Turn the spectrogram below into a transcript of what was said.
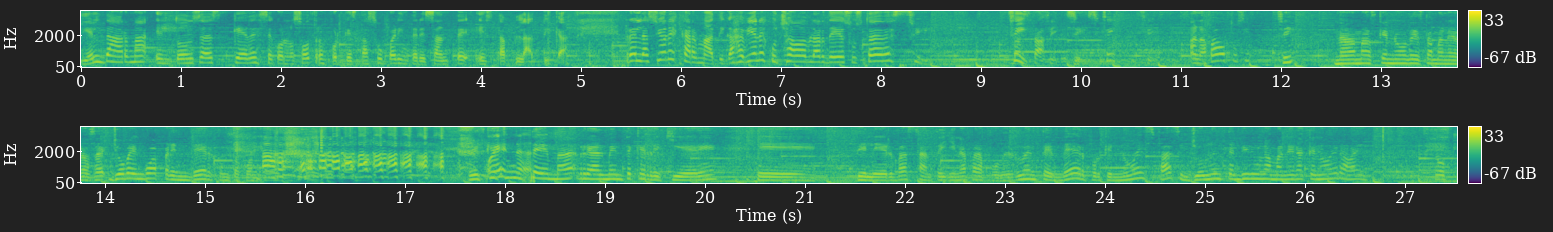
y el dharma, entonces quédese con nosotros porque está súper interesante esta plática. Relaciones karmáticas, ¿habían escuchado hablar de eso ustedes? Sí. Sí, sí, sí, sí. sí. Ana Pao, ¿tú sí? Sí, nada más que no de esta manera. O sea, yo vengo a aprender junto con es que es un tema realmente que requiere eh, de leer bastante, Gina, para poderlo entender, porque no es fácil. Yo lo entendí de una manera que no era, vaya. Ok.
